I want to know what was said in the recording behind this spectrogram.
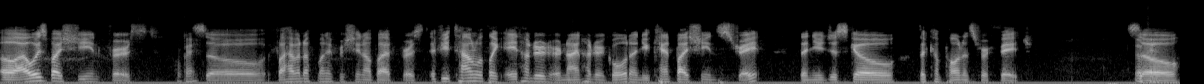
Oh, I always buy Sheen first. Okay. So if I have enough money for Sheen, I'll buy it first. If you town with like 800 or 900 gold and you can't buy Sheen straight, then you just go the components for Phage. So,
